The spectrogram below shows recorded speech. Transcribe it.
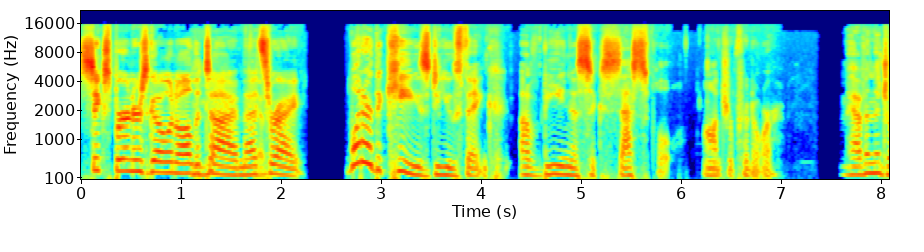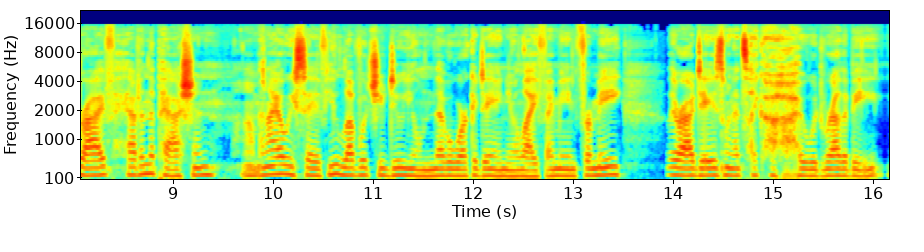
Six burners going all the time. That's right. What are the keys, do you think, of being a successful entrepreneur? Having the drive, having the passion. Um, and I always say, if you love what you do, you'll never work a day in your life. I mean, for me, there are days when it's like, oh, I would rather be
